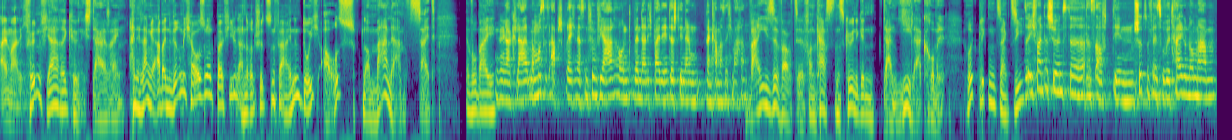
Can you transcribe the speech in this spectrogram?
einmalig. Fünf Jahre Königsdasein. Eine lange, aber in Wirmichhausen und bei vielen anderen Schützenvereinen durchaus normale Amtszeit. Wobei. Ja klar, man muss es absprechen. Das sind fünf Jahre und wenn da nicht beide hinterstehen, dann, dann kann man es nicht machen. Weise Worte von Carstens Königin Daniela Krummel. Rückblickend sagt sie. Also ich fand das Schönste, dass auf dem Schützenfest, wo wir teilgenommen haben,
